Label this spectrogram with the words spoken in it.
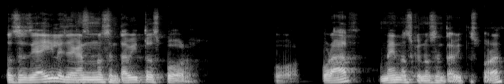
Entonces de ahí le llegan unos centavitos por, por, por ad, menos que unos centavitos por ad.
